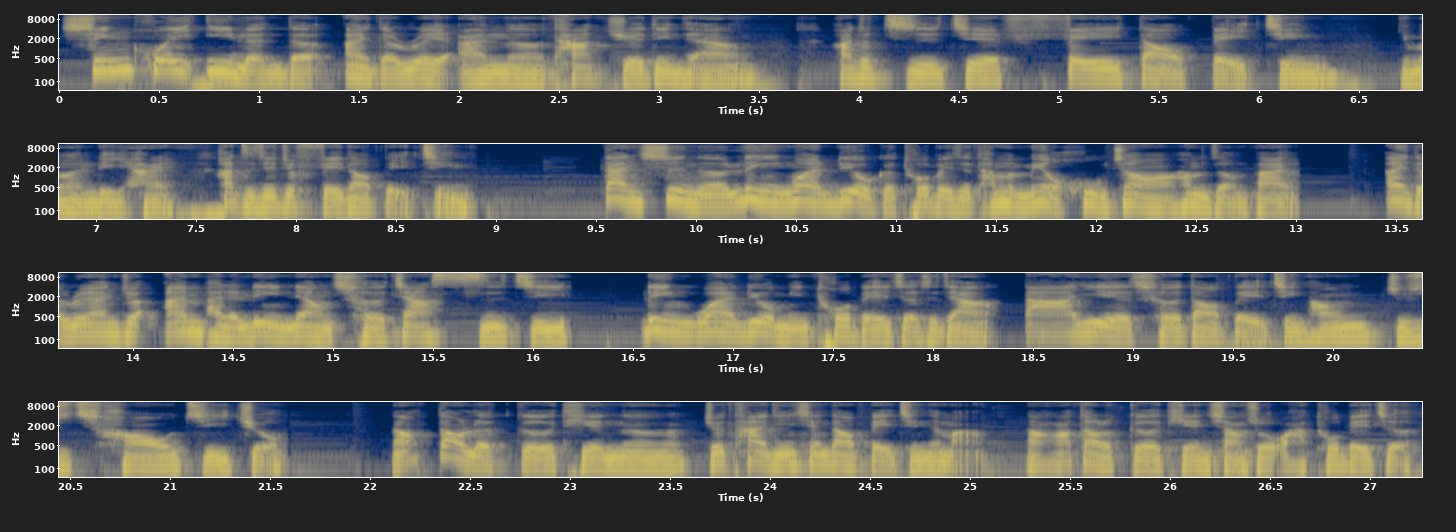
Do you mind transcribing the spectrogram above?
心灰意冷的艾德瑞安呢，他决定怎样？他就直接飞到北京，有没有很厉害？他直接就飞到北京。但是呢，另外六个脱北者他们没有护照啊，他们怎么办？艾德瑞安就安排了另一辆车加司机，另外六名脱北者是这样搭夜车到北京，好像就是超级久。然后到了隔天呢，就他已经先到北京了嘛。然后他到了隔天，想说哇，脱北者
